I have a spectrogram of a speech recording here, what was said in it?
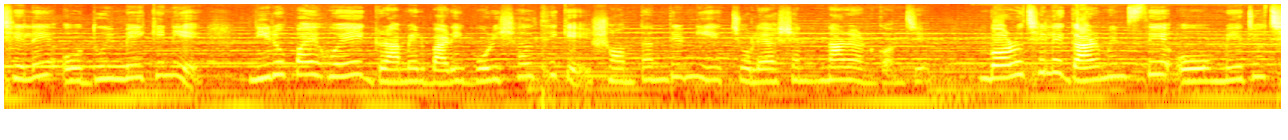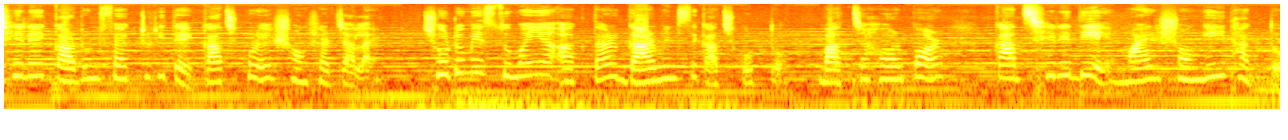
ছেলে ও দুই মেয়েকে নিয়ে নিরুপায় হয়ে গ্রামের বাড়ি বরিশাল থেকে সন্তানদের নিয়ে চলে আসেন নারায়ণগঞ্জে। বড় ছেলে গার্মেন্টসে ও মেজ ছেলে কার্টুন ফ্যাক্টরিতে কাজ করে সংসার চালায়। ছোট মেয়ে সুমাইয়া আক্তার গার্মেন্টসে কাজ করত। বাচ্চা হওয়ার পর কাজ ছেড়ে দিয়ে মায়ের সঙ্গেই থাকতো।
